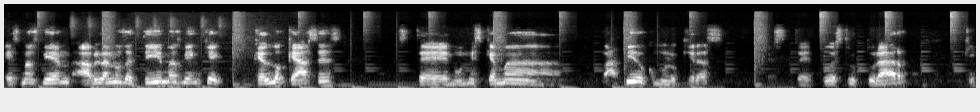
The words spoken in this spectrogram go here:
es más bien, háblanos de ti, más bien qué, qué es lo que haces este, en un esquema rápido, como lo quieras este, tú estructurar, ¿Qué,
